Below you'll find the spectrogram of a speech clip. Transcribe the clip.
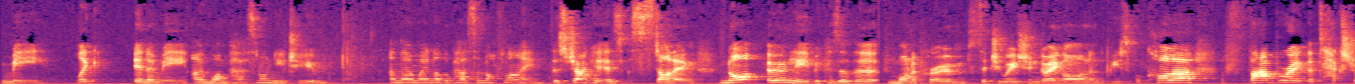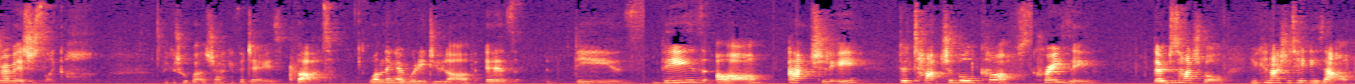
me like inner me. I'm one person on youtube and then I'm another person offline. This jacket is stunning, not only because of the monochrome situation going on and the beautiful collar, the fabric, the texture of it, it's just like, oh, we could talk about this jacket for days, but one thing I really do love is these. These are actually detachable cuffs. Crazy. They're detachable. You can actually take these out.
